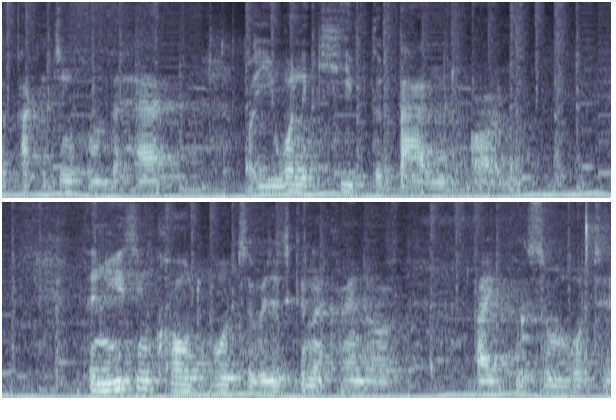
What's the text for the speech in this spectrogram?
of packaging from the hair, but you want to keep the band on. Then using cold water, we're just gonna kind of like put some water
